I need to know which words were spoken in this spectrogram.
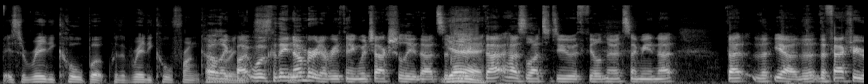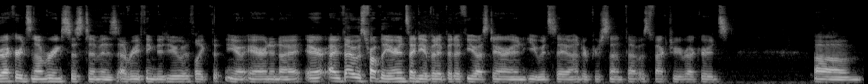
But it's a really cool book with a really cool front Oh, cover. like and by, well, because they it- numbered everything, which actually that's a Yeah. big, that has a lot to do with field notes. I mean that that, that yeah, the, the factory records numbering system is everything to do with like the, you know Aaron and I. Aaron, that was probably Aaron's idea, but I bet if you asked Aaron, he would say 100 percent that was factory records. Um,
